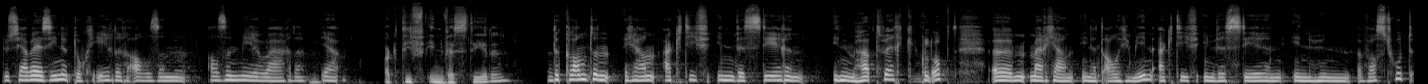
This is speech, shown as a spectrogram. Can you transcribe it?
Dus ja, wij zien het toch eerder als een, als een meerwaarde. Ja. Actief investeren? De klanten gaan actief investeren in maatwerk, klopt. Um, maar gaan in het algemeen actief investeren in hun vastgoed.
